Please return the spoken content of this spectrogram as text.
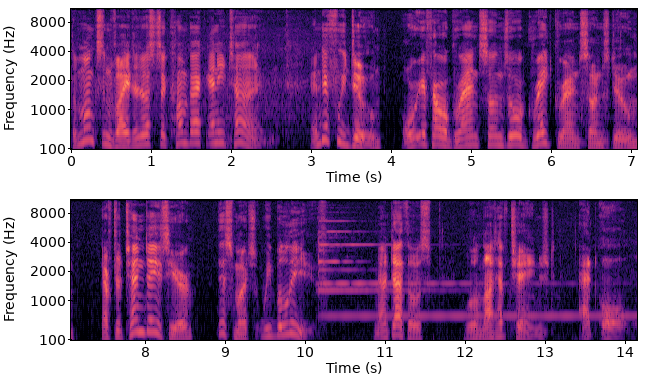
The monks invited us to come back any time. And if we do, or if our grandsons or great grandsons do, after 10 days here, this much we believe. Mount Athos will not have changed at all.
